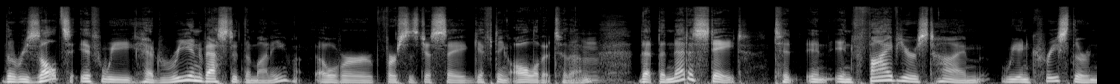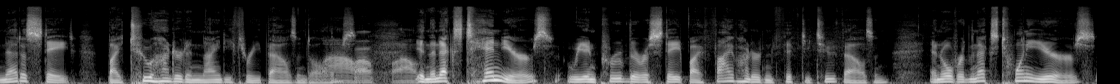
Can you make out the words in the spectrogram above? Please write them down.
the results if we had reinvested the money over versus just say gifting all of it to them that the net estate to in in five years' time, we increased their net estate by two hundred and ninety three thousand dollars. Wow. Wow. In the next 10 years, we improved their estate by 552,000 and over the next 20 years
